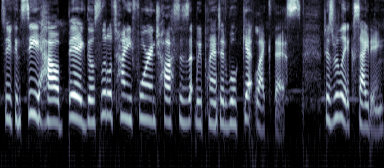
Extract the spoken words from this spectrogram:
So you can see how big those little tiny four inch hostas that we planted will get like this, which is really exciting.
